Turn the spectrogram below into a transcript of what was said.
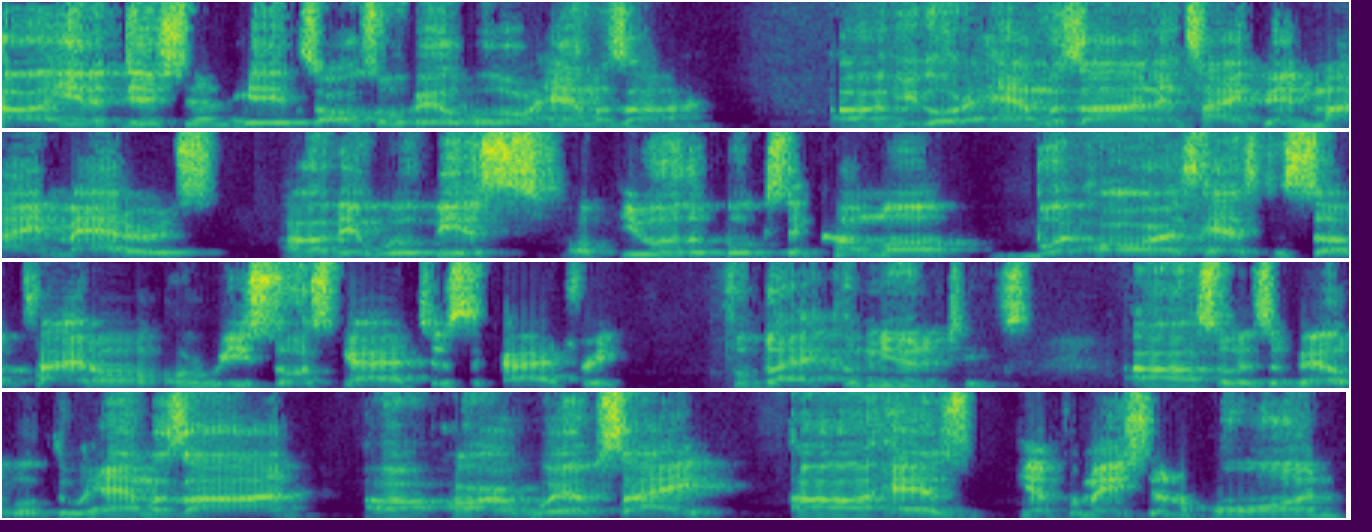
Uh, in addition, it's also available on Amazon. Uh, if you go to Amazon and type in Mind Matters, uh, there will be a, a, few other books that come up, but ours has the subtitle A Resource Guide to Psychiatry for Black Communities. Uh, so it's available through Amazon. Uh, our website uh, has information on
